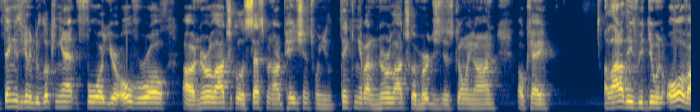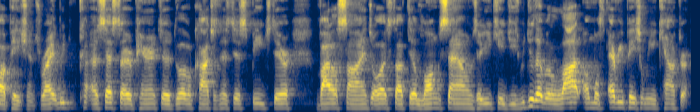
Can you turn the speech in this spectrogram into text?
things you're going to be looking at for your overall uh, neurological assessment on patients when you're thinking about a neurological emergency that's going on. Okay. A lot of these we do in all of our patients, right? We assess their appearance, their level of consciousness, their speech, their vital signs, all that stuff, their lung sounds, their EKGs. We do that with a lot, almost every patient we encounter.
